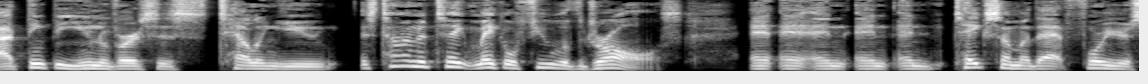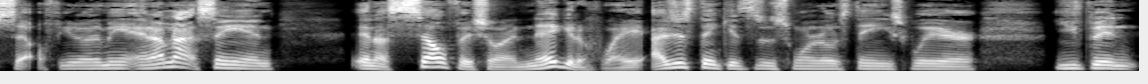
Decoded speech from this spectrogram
I think the universe is telling you it's time to take make a few withdrawals and and and and take some of that for yourself. You know what I mean? And I'm not saying in a selfish or a negative way. I just think it's just one of those things where you've been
